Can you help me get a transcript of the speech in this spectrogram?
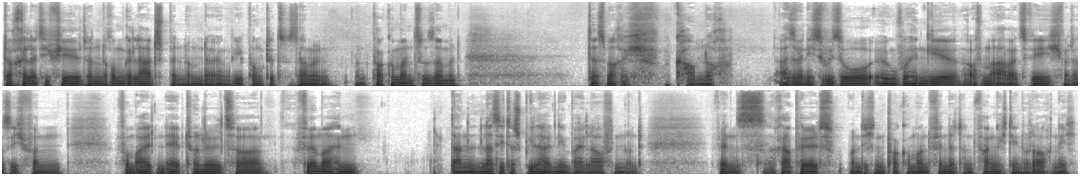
doch relativ viel dann rumgelatscht bin, um da irgendwie Punkte zu sammeln und Pokémon zu sammeln. Das mache ich kaum noch. Also wenn ich sowieso irgendwo hingehe auf dem Arbeitsweg, was weiß ich, von, vom alten Elbtunnel zur Firma hin, dann lasse ich das Spiel halt nebenbei laufen und wenn es rappelt und ich einen Pokémon finde, dann fange ich den oder auch nicht.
